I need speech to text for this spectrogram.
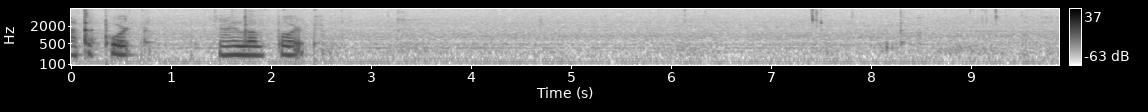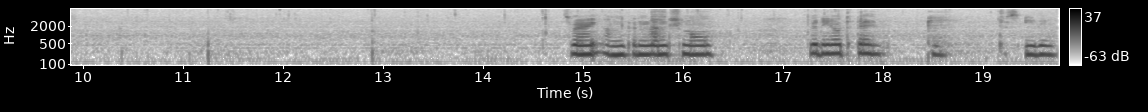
Lots of pork. I love pork. It's very unconventional video today. Just eating.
